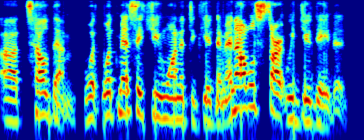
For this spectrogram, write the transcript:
uh, tell them? What what message you wanted to give them? And I will start with you, David.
